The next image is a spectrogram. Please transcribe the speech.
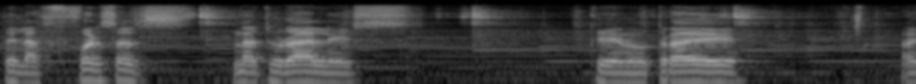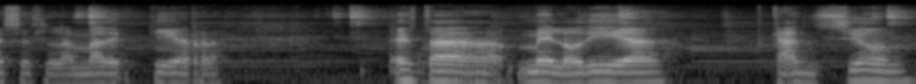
de las fuerzas naturales que nos trae a veces la madre tierra. Esta melodía, canción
